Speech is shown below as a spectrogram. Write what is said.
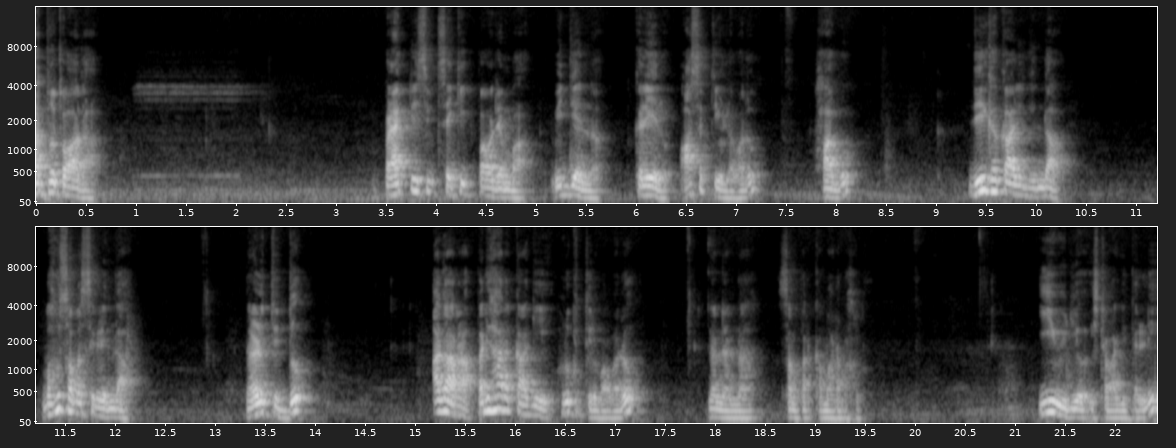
ಅದ್ಭುತವಾದ ಪ್ರಾಕ್ಟೀಸ್ ವಿತ್ ಸೈಕಿಕ್ ಪವರ್ ಎಂಬ ವಿದ್ಯೆಯನ್ನು ಕಲಿಯಲು ಆಸಕ್ತಿಯುಳ್ಳವರು ಹಾಗೂ ದೀರ್ಘಕಾಲದಿಂದ ಬಹು ಸಮಸ್ಯೆಗಳಿಂದ ನರಳುತ್ತಿದ್ದು, ಅದರ ಪರಿಹಾರಕ್ಕಾಗಿ ಹುಡುಕುತ್ತಿರುವವರು ನನ್ನನ್ನು ಸಂಪರ್ಕ ಮಾಡಬಹುದು. ಈ ವಿಡಿಯೋ ಇಷ್ಟವಾಗಿದ್ದಲ್ಲಿ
